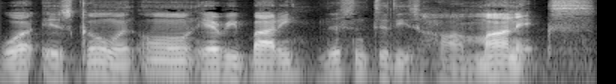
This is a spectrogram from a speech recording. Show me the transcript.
What is going on, everybody? Listen to these harmonics.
